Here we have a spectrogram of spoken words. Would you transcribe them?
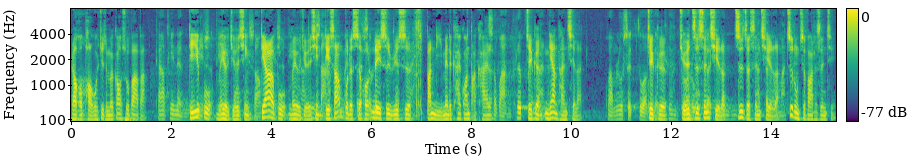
然后跑过去准备告诉爸爸。第一步没有觉醒，第二步没有觉醒，第三步的时候类似于是把里面的开关打开了，这个亮堂起来。这个觉知升起了，知者升起了，自动自发的升起。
